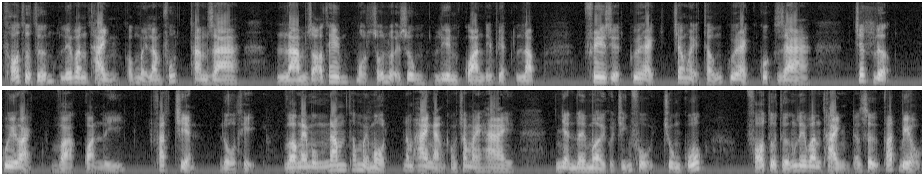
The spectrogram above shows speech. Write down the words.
Phó Thủ tướng Lê Văn Thành có 15 phút tham gia làm rõ thêm một số nội dung liên quan đến việc lập phê duyệt quy hoạch trong hệ thống quy hoạch quốc gia, chất lượng quy hoạch và quản lý phát triển đô thị. Vào ngày 5 tháng 11 năm 2022, nhận lời mời của chính phủ Trung Quốc, Phó Thủ tướng Lê Văn Thành đã dự phát biểu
